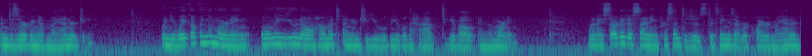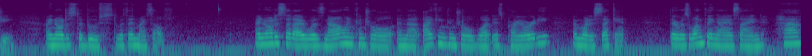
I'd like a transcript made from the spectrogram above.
and deserving of my energy. When you wake up in the morning, only you know how much energy you will be able to have to give out in the morning. When I started assigning percentages to things that required my energy, I noticed a boost within myself. I noticed that I was now in control and that I can control what is priority and what is second. There was one thing I assigned half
